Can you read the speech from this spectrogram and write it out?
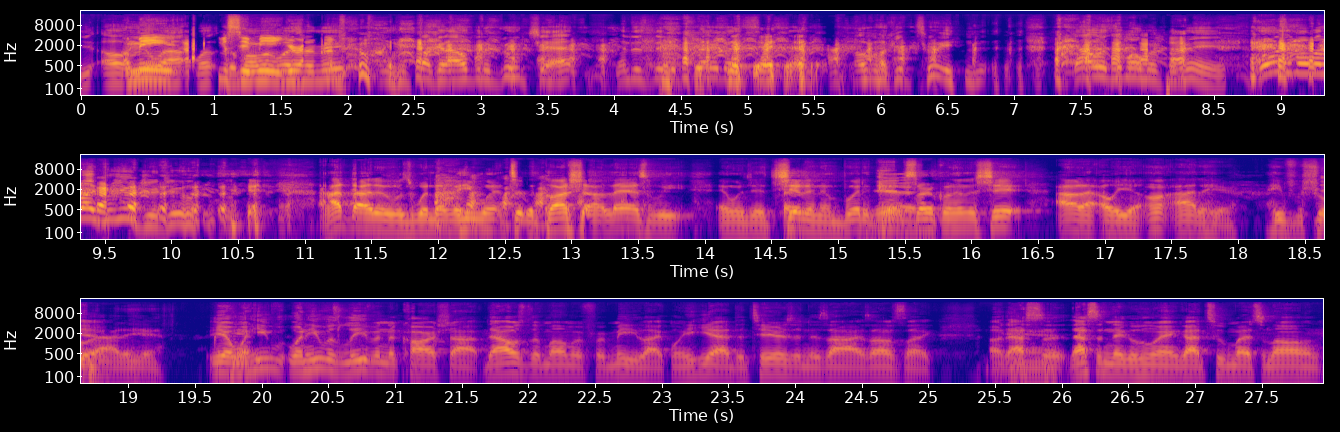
You- oh, I you know mean, what, I what the obviously me moment was you're- for me? Fucking I opened a group chat and this nigga Trey a fucking tweet. That was the moment for me. What was the moment like for you, Juju? I thought it was whenever he went to the car shop last week and was just chilling and Buddy kept Yeah. circling the shit. I was like, oh yeah, uh, out of here. He for sure Yeah. out of here. yeah, when he when he was leaving the car shop, that was the moment for me. Like when he had the tears in his eyes, I was like, "Oh, that's Yeah. a that's a nigga who ain't got too much long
